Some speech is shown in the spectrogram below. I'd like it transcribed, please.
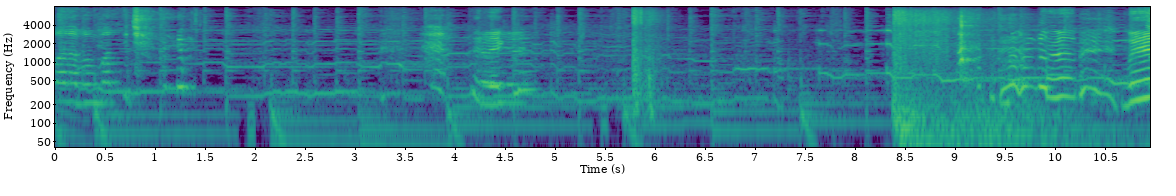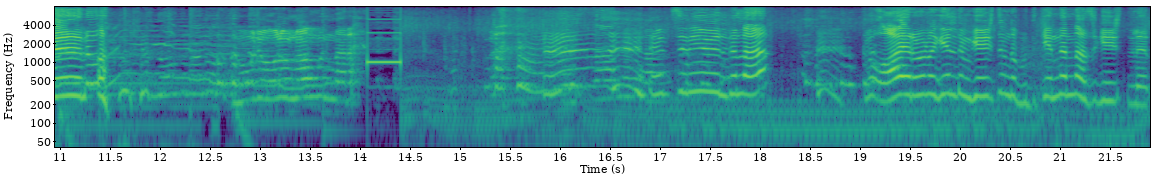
Bana bomba attı. Dur bekle. Oldu lan oğlum? ne oluyor oğlum lan bunlara? Hepsini öldü la. Bu- Hayır ona geldim geçtim de bu dikenden nasıl geçtiler?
